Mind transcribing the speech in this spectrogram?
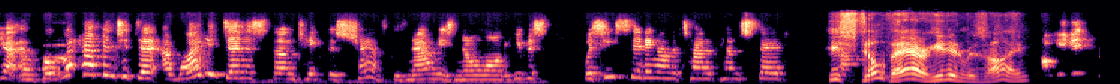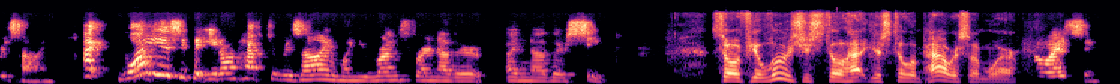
Yeah, and but what happened to Den- uh, why did Dennis Dunne take this chance? Because now he's no longer. He was was he sitting on the town of Hempstead? He's still there. He didn't resign. Oh, he didn't resign. I, why is it that you don't have to resign when you run for another another seat? So if you lose, you still have you're still in power somewhere. Oh, I see.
